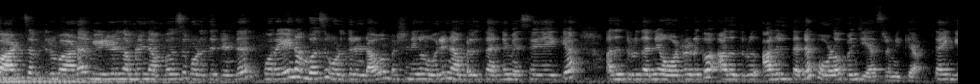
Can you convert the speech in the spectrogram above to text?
വാട്സപ്പ് ത്രൂ ആണ് വീഡിയോയിൽ നമ്മൾ നമ്പേഴ്സ് കൊടുത്തിട്ടുണ്ട്. കുറേ നമ്പേഴ്സ് കൊടുത്തിട്ടുണ്ടാവും. പക്ഷെ നിങ്ങൾ ഒരു നമ്പറിൽ തന്നെ മെസ്സേജ് അയക്കുക. അത് ത്രൂ തന്നെ ഓർഡർ എടുക്കുക. അത് ത്രൂ അതിൽ തന്നെ ഫോളോ അപ്പും ചെയ്യാൻ ശ്രമിക്കുക. താങ്ക്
